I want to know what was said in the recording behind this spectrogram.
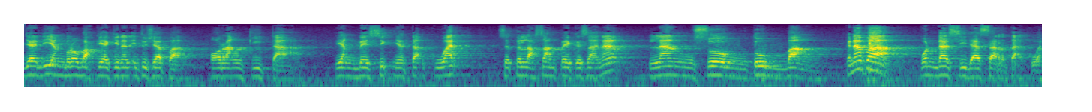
Jadi yang berubah keyakinan itu siapa? Orang kita yang basicnya tak kuat setelah sampai ke sana langsung tumbang. Kenapa? Pondasi dasar tak kuat.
